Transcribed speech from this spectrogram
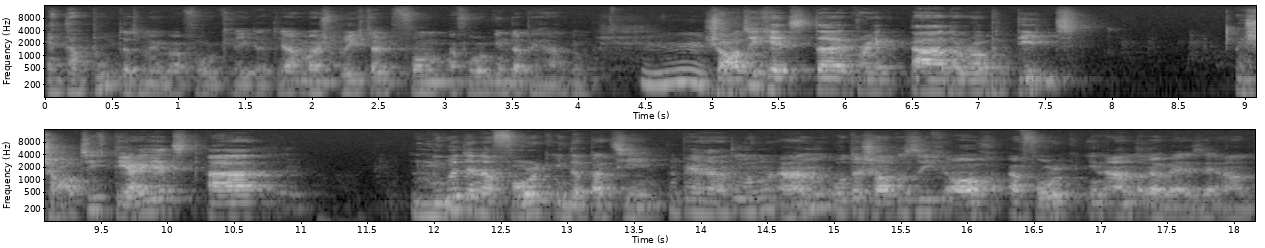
ein Tabu, dass man über Erfolg redet. Ja? Man spricht halt vom Erfolg in der Behandlung. Mhm. Schaut sich jetzt der, Greg, äh, der Robert Dills, schaut sich der jetzt äh, nur den Erfolg in der Patientenbehandlung an oder schaut er sich auch Erfolg in anderer Weise an?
